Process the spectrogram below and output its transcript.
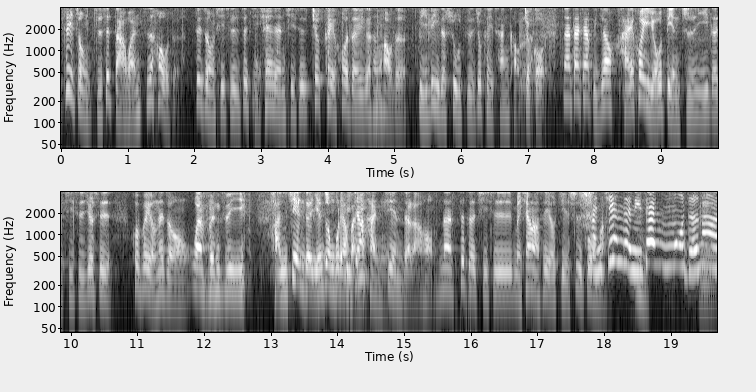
这种只是打完之后的这种，其实这几千人其实就可以获得一个很好的比例的数字，就可以参考了，就够了。那大家比较还会有点质疑的，其实就是。会不会有那种万分之一罕见的严重不良反应？比较罕见的啦，吼。那这个其实美香老师有解释过罕见的，你在莫德纳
